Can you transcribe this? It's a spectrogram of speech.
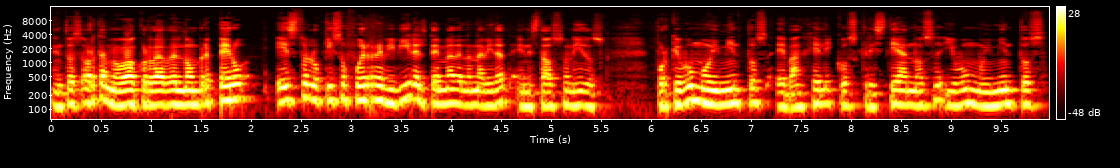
Entonces, ahorita me voy a acordar del nombre, pero esto lo que hizo fue revivir el tema de la Navidad en Estados Unidos, porque hubo movimientos evangélicos cristianos y hubo movimientos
